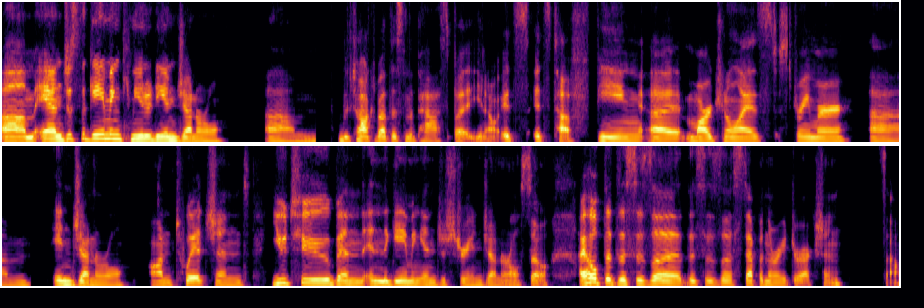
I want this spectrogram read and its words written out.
um, and just the gaming community in general. Um, we've talked about this in the past, but you know, it's it's tough being a marginalized streamer um, in general on Twitch and YouTube and in the gaming industry in general. So I hope that this is a this is a step in the right direction. So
